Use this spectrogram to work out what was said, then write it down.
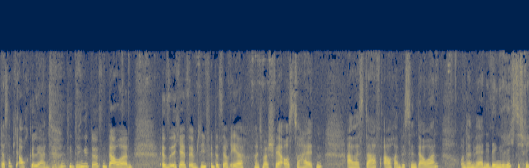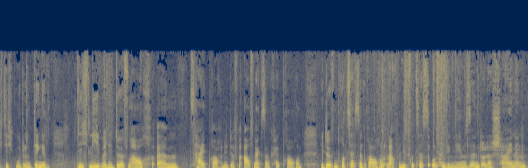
das habe ich auch gelernt. Die Dinge dürfen dauern. Also ich als MG finde das ja auch eher manchmal schwer auszuhalten. Aber es darf auch ein bisschen dauern und dann werden die Dinge richtig, richtig gut. Und Dinge, die ich liebe, die dürfen auch ähm, Zeit brauchen, die dürfen Aufmerksamkeit brauchen, die dürfen Prozesse brauchen. Und auch wenn die Prozesse unangenehm sind oder scheinen,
